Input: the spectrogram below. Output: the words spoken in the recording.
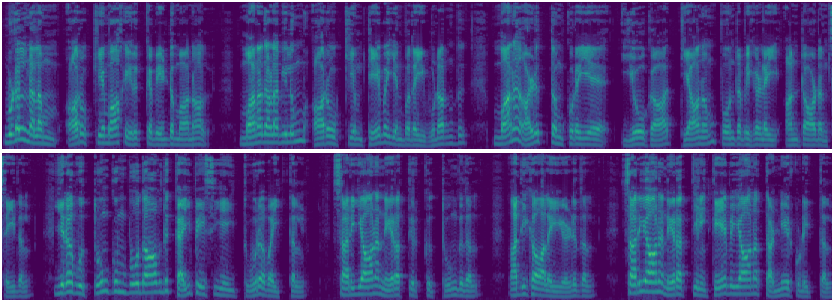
உடல் நலம் ஆரோக்கியமாக இருக்க வேண்டுமானால் மனதளவிலும் ஆரோக்கியம் தேவை என்பதை உணர்ந்து மன அழுத்தம் குறைய யோகா தியானம் போன்றவைகளை அன்றாடம் செய்தல். இரவு தூங்கும் போதாவது கைபேசியை தூர வைத்தல். சரியான நேரத்திற்கு தூங்குதல். அதிகாலை எழுதல். சரியான நேரத்தில் தேவையான தண்ணீர் குடித்தல்.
